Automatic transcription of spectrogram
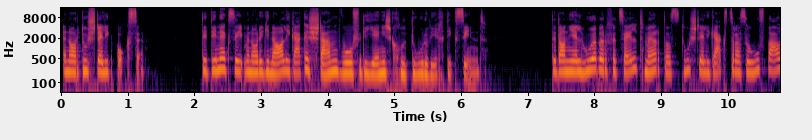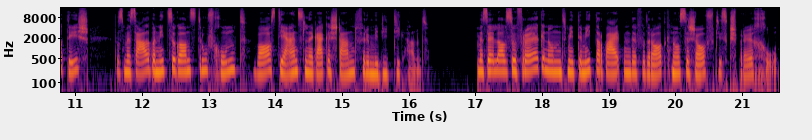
Eine Art Ausstellungsboxen. Dort drinnen sieht man originale Gegenstände, die für die jenische Kultur wichtig sind. Der Daniel Huber erzählt mir, dass die Ausstellung extra so aufgebaut ist, dass man selber nicht so ganz drauf kommt, was die einzelnen Gegenstände für eine Bedeutung haben. Man soll also fragen und mit den Mitarbeitenden der Ratgenossenschaft ins Gespräch kommen.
